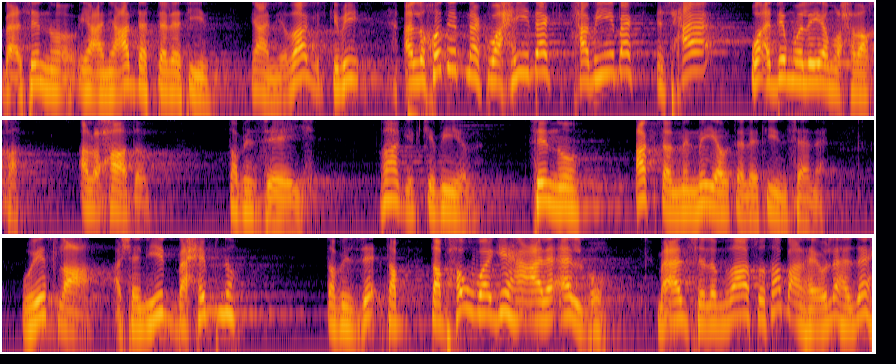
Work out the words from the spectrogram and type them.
بقى سنه يعني عدى الثلاثين يعني راجل كبير. قال له خد ابنك وحيدك حبيبك إسحاق وقدمه لي محرقة. قال له حاضر. طب إزاي؟ راجل كبير. سنه أكتر من 130 سنة. ويطلع عشان يذبح ابنه؟ طب إزاي؟ طب طب هو جه على قلبه. ما قالش لمراته طبعا هيقول لها إزاي؟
